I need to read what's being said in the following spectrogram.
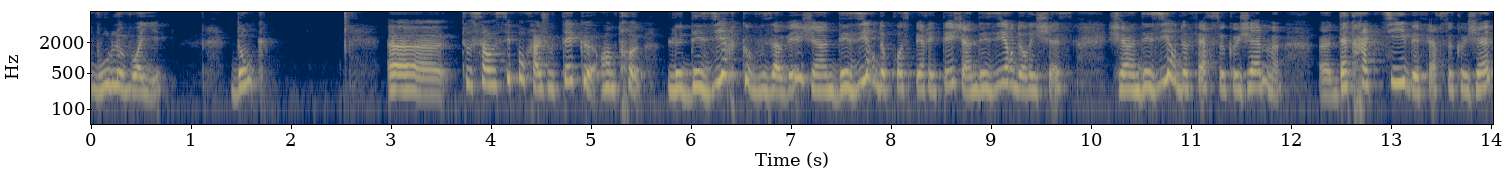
vous le voyez. Donc, euh, tout ça aussi pour rajouter que entre le désir que vous avez, j'ai un désir de prospérité, j'ai un désir de richesse, j'ai un désir de faire ce que j'aime, euh, d'être active et faire ce que j'aime,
